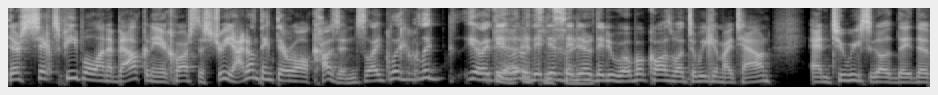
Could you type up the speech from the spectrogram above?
there's six people on a balcony across the street. I don't think they're all cousins. Like, like, like you know, like they Yeah, literally they did they did they do robocalls once a week in my town. And two weeks ago, they the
